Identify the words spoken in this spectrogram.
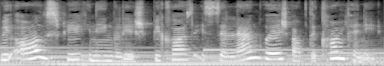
we all speak in English because it's the language of the company.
